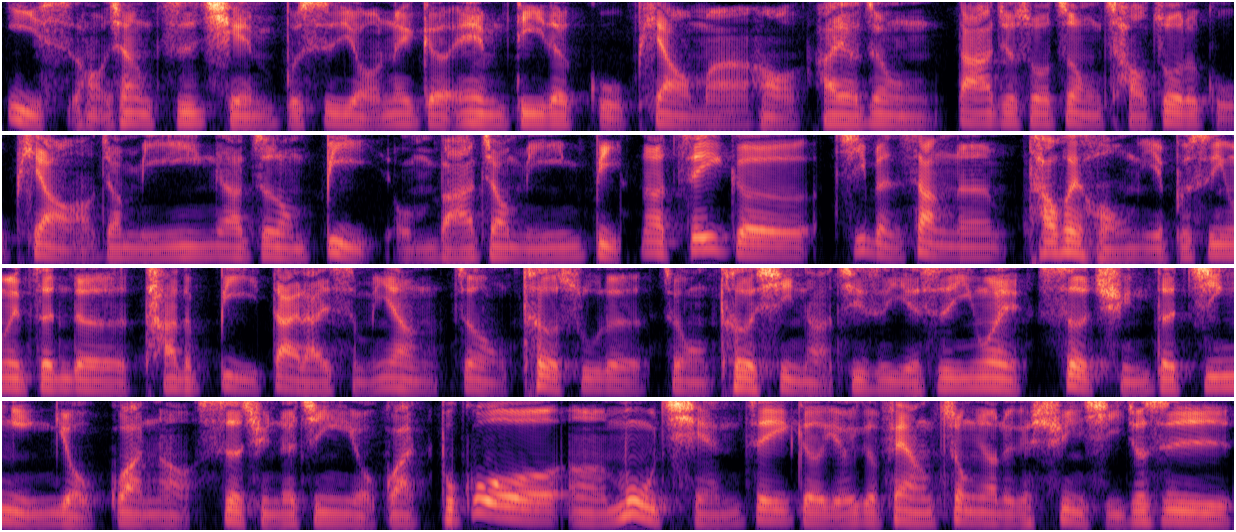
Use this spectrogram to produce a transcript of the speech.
意思？好像之前不是有那个 AMD 的股票吗？哈，还有这种大家就说这种炒作的股票叫民音啊，这种币我们把它叫民音币。那这个基本上呢，它会红也不是因为真的它的币带来什么样这种特殊的这种特性啊，其实也是因为社群的经营有关哦，社群的经营有关。不过呃，目前这个有一个非常重要的一个讯息，就是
